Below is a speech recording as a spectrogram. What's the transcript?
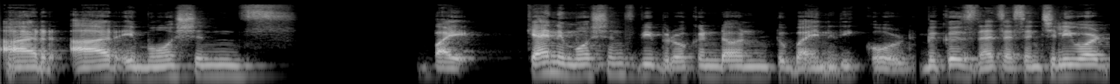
Are are emotions by can emotions be broken down to binary code? Because that's essentially what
